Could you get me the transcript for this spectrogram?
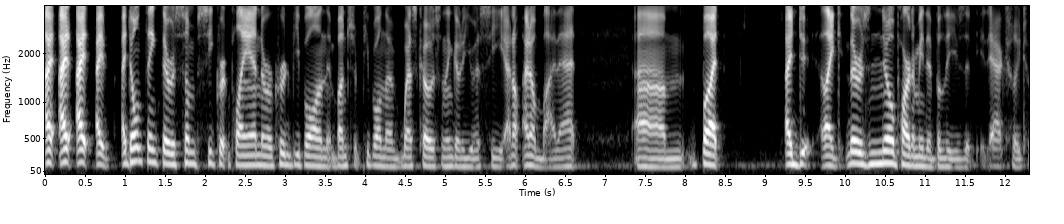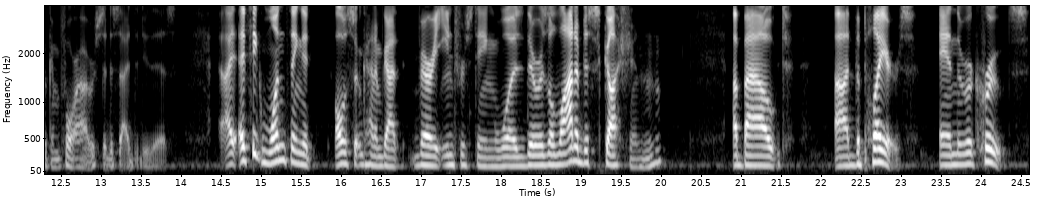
I, I, I, I don't think there was some secret plan to recruit people on a bunch of people on the West Coast and then go to USC. I don't I don't buy that. Um, but I do like there's no part of me that believes that it actually took him four hours to decide to do this. I, I think one thing that also kind of got very interesting was there was a lot of discussion about uh, the players and the recruits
